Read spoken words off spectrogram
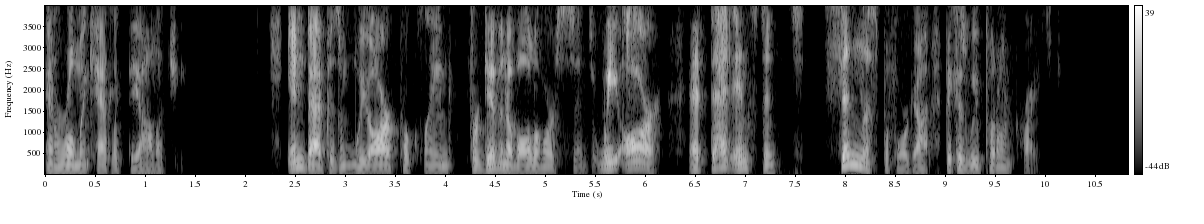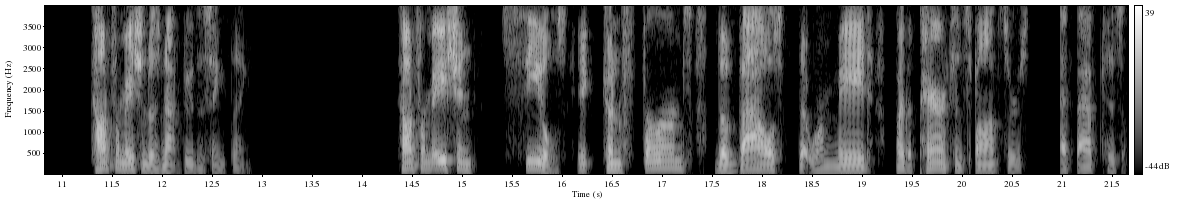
in Roman Catholic theology. In baptism, we are proclaimed forgiven of all of our sins. We are, at that instance, sinless before God because we put on Christ. Confirmation does not do the same thing. Confirmation seals, it confirms the vows that were made by the parents and sponsors at baptism.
